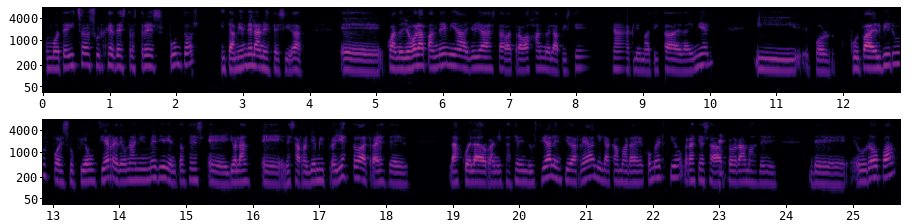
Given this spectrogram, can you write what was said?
como te he dicho, surge de estos tres puntos y también de la necesidad. Eh, cuando llegó la pandemia, yo ya estaba trabajando en la piscina climatizada de Daimiel y por culpa del virus, pues sufrió un cierre de un año y medio y entonces eh, yo la, desarrollé mi proyecto a través de la Escuela de Organización Industrial en Ciudad Real y la Cámara de Comercio, gracias a programas de Europa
